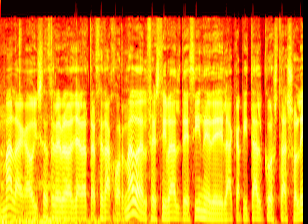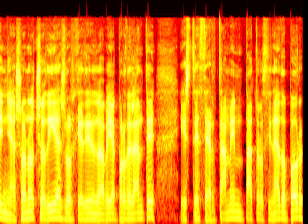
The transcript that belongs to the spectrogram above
En Málaga hoy se celebra ya la tercera jornada del Festival de Cine de la capital costa soleña. Son ocho días los que tienen todavía por delante este certamen patrocinado por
